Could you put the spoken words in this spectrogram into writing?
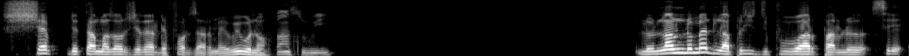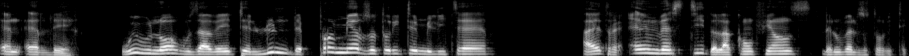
chef d'état-major général des forces armées, oui ou non? je pense oui. Le lendemain de la prise du pouvoir par le CNRD, oui ou non, vous avez été l'une des premières autorités militaires à être investie de la confiance des nouvelles autorités.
